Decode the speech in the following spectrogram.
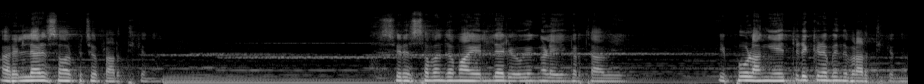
അവരെല്ലാവരും സമർപ്പിച്ച് പ്രാർത്ഥിക്കുന്നു. ശിരസംബന്ധമായ എല്ലാ രോഗങ്ങളെയും കർത്താവെ ഇപ്പോൾ അങ്ങ് ഏറ്റെടുക്കണമെന്ന് പ്രാർത്ഥിക്കുന്നു.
